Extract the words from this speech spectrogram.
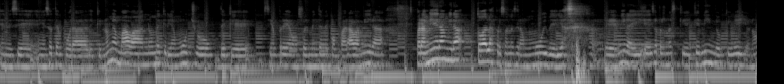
en, ese, en esa temporada de que no me amaba, no me quería mucho, de que siempre usualmente me comparaba, mira, para mí era, mira, todas las personas eran muy bellas, eh, mira, y esa persona es que, qué lindo, qué bello, ¿no?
